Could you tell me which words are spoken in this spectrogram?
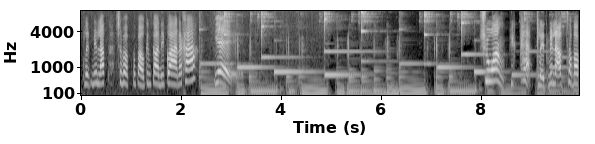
เคล็ดไม่ลับ ฉบับกระเป๋ากันก่อนดีกว่านะคะ เย้ ช่วงพิกแพคเคล็ดไม่ลับฉบับ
